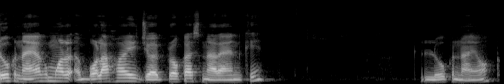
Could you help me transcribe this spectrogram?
লোকনায়ক বলা হয় জয়প্রকাশ নারায়ণকে। লোকনায়ক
